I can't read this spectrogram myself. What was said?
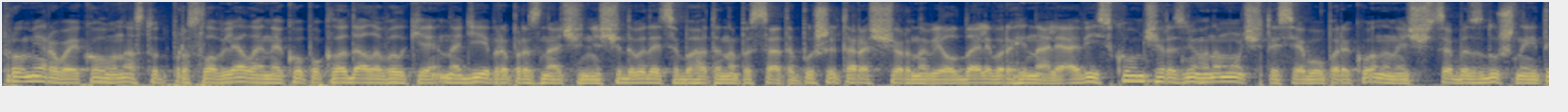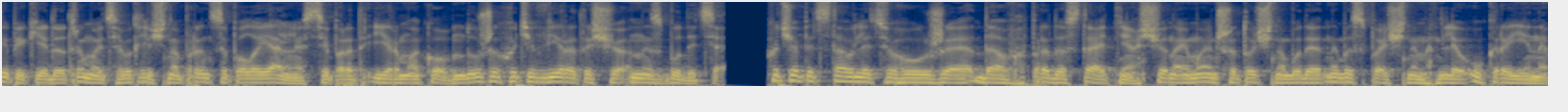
Про Мєрова, якого у нас тут прославляли, на якого покладали великі надії при призначенні, що доведеться багато написати. Пише Тарас Чорновіл далі в оригіналі. А військовим через нього намучитися. Я був переконаний, що це бездушний тип, який дотримується виключно принципу лояльності перед Єрмаком. Дуже хотів вірити, що не збудеться. Хоча підстав для цього вже дав предостатньо, що найменше точно буде небезпечним для України.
